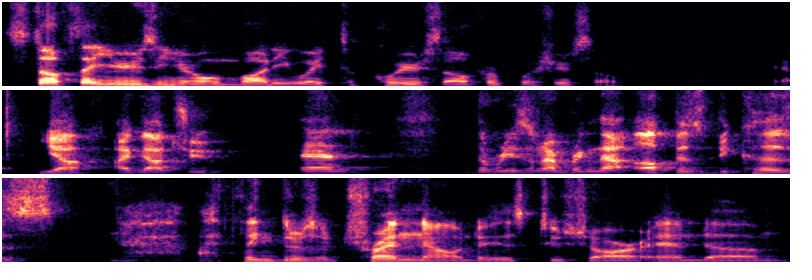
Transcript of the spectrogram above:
stuff that you're using your own body weight to pull yourself or push yourself. Yeah, Yeah, I got you. And the reason I bring that up is because I think there's a trend nowadays, Tushar, and um,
